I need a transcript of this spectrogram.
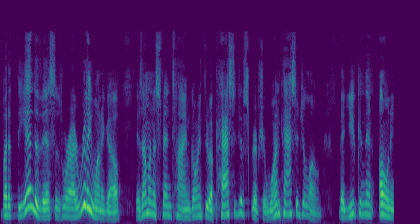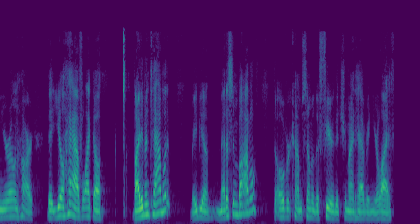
But at the end of this is where I really want to go is I'm going to spend time going through a passage of scripture, one passage alone, that you can then own in your own heart that you'll have like a vitamin tablet, maybe a medicine bottle to overcome some of the fear that you might have in your life.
